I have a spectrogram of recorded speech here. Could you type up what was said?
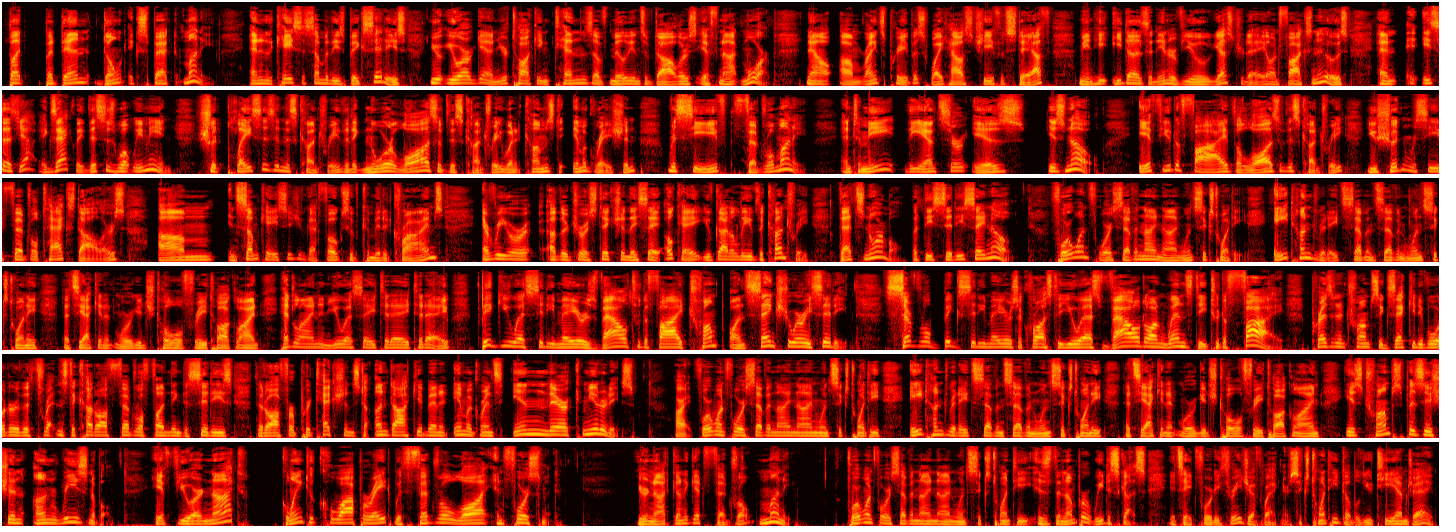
but but then don't expect money. And in the case of some of these big cities, you, you are again you're talking tens of millions of dollars, if not more. Now, um, Reince Priebus, White House Chief of Staff, I mean, he he does an interview yesterday on Fox News, and he says, yeah, exactly, this is what we mean. Should places in this country that ignore laws of this country when it comes to immigration receive federal money? And to me, the answer is is no. If you defy the laws of this country, you shouldn't receive federal tax dollars. Um, in some cases, you've got folks who've committed crimes. Every other jurisdiction, they say, okay, you've got to leave the country. That's normal. But these cities say no. 414 799 1620. 800 877 1620. That's the Accunet Mortgage toll free talk line. Headline in USA Today today Big U.S. city mayors vow to defy Trump on Sanctuary City. Several big city mayors across the U.S. vowed on Wednesday to defy President Trump's executive order that threatens to cut off federal funding to cities that offer protections to undocumented immigrants in their communities. All right, 414 799 1620, 800 877 1620. That's the Accunet Mortgage toll free talk line. Is Trump's position unreasonable? If you are not going to cooperate with federal law enforcement, you're not going to get federal money. 414 799 1620 is the number we discuss. It's 843 Jeff Wagner, 620 WTMJ.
